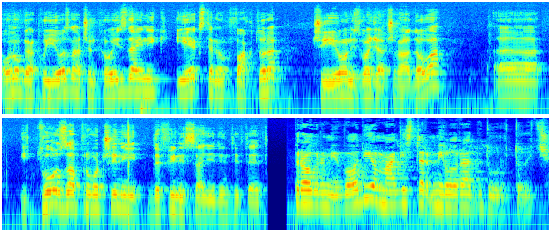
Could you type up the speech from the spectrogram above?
onoga koji je označen kao izdajnik i eksternog faktora, čiji je on izvođač radova, Eh, I to zapravo čini definisanje identiteta. Program je vodio magistar Milorad Durutović.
